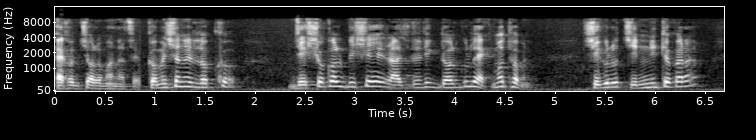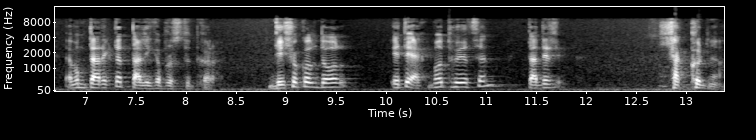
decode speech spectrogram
এখন চলমান আছে। কমিশনের লক্ষ্য যে সকল বিষয়ে রাজনৈতিক দলগুলো একমত হবেন সেগুলো চিহ্নিত করা এবং তার একটা তালিকা প্রস্তুত করা। যে সকল দল এতে একমত হয়েছেন, তাদের স্বাক্ষর নেওয়া।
